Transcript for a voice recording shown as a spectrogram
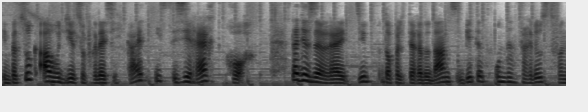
In Bezug auf die Zuverlässigkeit ist sie recht hoch, da dieser Array-Typ doppelte Redundanz bietet und den Verlust von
